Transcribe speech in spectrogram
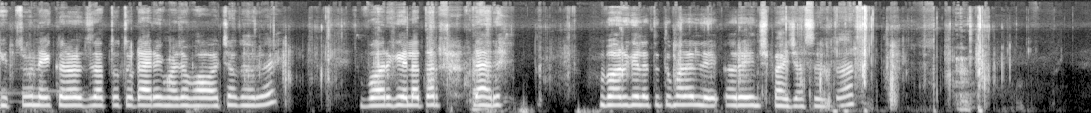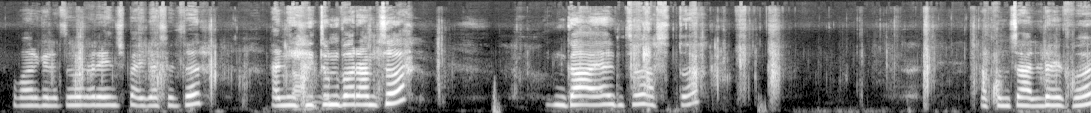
इथून एक जातो. तो डायरेक्ट माझ्या भावाच्या घर आहे. वर गेला तर डायरेक्ट वर गेलं तर तुम्हाला ले रेंज पाहिजे असेल तर. वर गेलं तर तुम्हाला रेंज पाहिजे असेल तर. आणि इथून वर आमचं गायांचं असतं. आपण चाललोय वर.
